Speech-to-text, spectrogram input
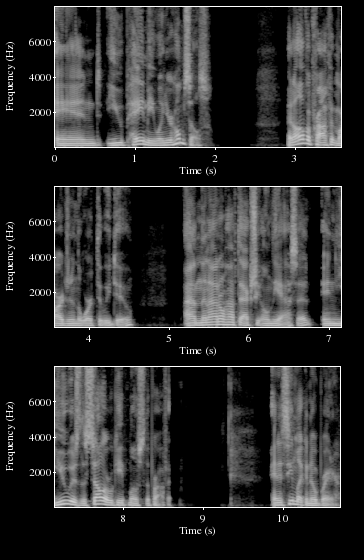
and you pay me when your home sells. And I'll have a profit margin in the work that we do. And then I don't have to actually own the asset. And you, as the seller, will keep most of the profit. And it seemed like a no brainer.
